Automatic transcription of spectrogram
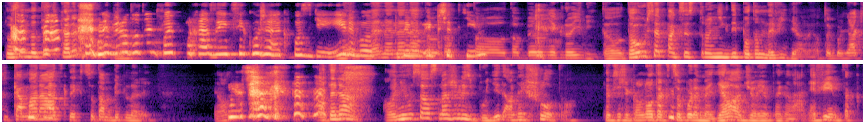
To jsem do teďka nepochopil. Nebyl to ten tvůj procházející kuřák později? Ne, nebo, ne, ne, ne, nebo ne, i to, předtím? To, to, to, byl někdo jiný. To, to už jsem pak sestro nikdy potom neviděl. Jo. To byl nějaký kamarád těch, co tam bydleli. Jo? tak. A teda, oni ho se snažili zbudit a nešlo to. Tak si říkal, no tak co budeme dělat, že jo, no, já nevím, tak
